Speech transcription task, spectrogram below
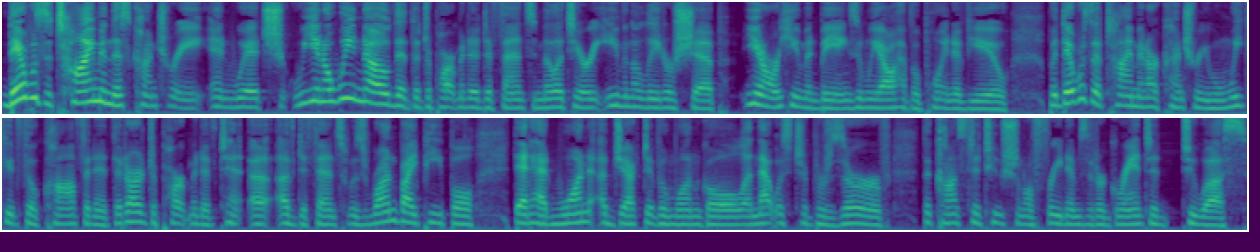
there was a time in this country in which, you know, we know that the Department of Defense and military, even the leadership, you know, are human beings and we all have a point of view. But there was a time in our country when we could feel confident that our Department of, uh, of Defense was run by people that had one objective and one goal, and that was to preserve the constitutional freedoms that are granted to us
